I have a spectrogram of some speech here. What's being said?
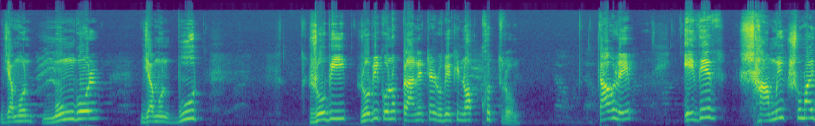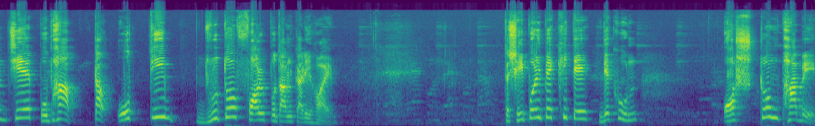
যেমন মঙ্গল, যেমন বুধ, রবি রবি কোনো প্ল্যানেটের রবি একটি নক্ষত্র। তাহলে এদের সাময়িক সময়ের যে প্রভাব, তা অতি দ্রুত ফল প্রদানকারী হয়। তা সেই পরিপ্রেক্ষিতে দেখুন, অষ্টমভাবে,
